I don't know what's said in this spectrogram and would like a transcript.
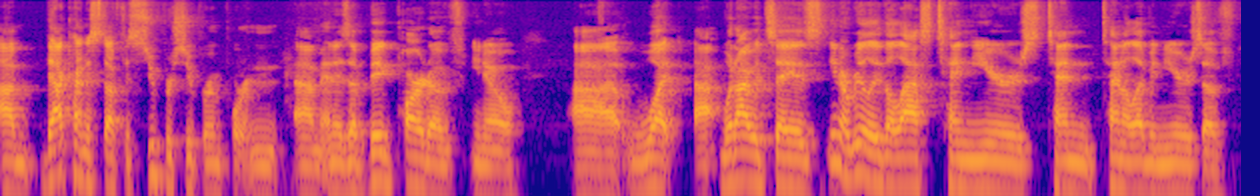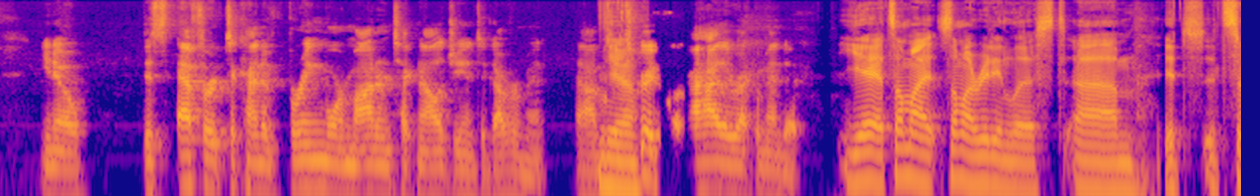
um, that kind of stuff is super super important um, and is a big part of you know uh, what uh, what i would say is you know really the last 10 years 10 10 11 years of you know this effort to kind of bring more modern technology into government um, so yeah. it's a great book i highly recommend it yeah, it's on my it's on my reading list. Um, it's it's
